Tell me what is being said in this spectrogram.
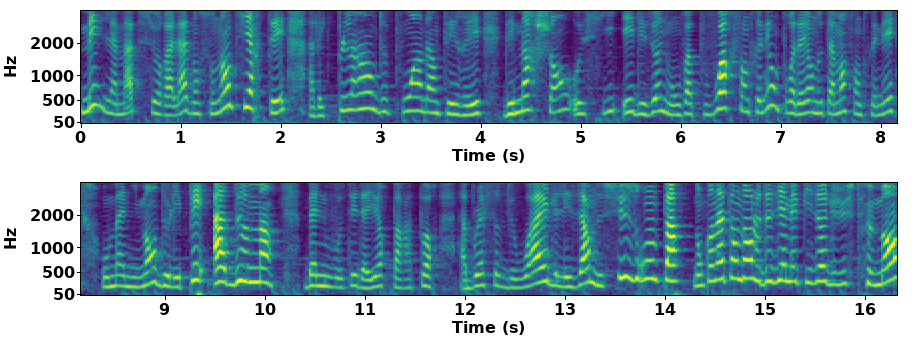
mais la map sera là dans son entièreté, avec plein de points d'intérêt, des marchands aussi, et des zones où on va pouvoir s'entraîner. On pourrait d'ailleurs notamment s'entraîner au maniement de l'épée à deux mains. Belle nouveauté d'ailleurs par rapport à Breath of the Wild, les armes ne s'useront pas. Donc en attendant le deuxième épisode justement,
